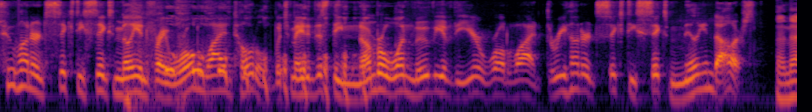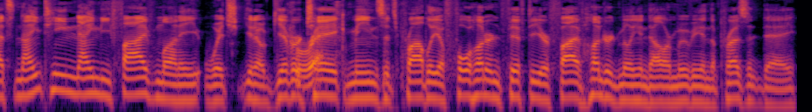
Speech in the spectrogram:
266 million for a worldwide total, which made this the number one movie of the year worldwide. 366 million dollars. And that's 1995 money, which, you know, give or take means it's probably a 450 or 500 million dollar movie in the present day.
